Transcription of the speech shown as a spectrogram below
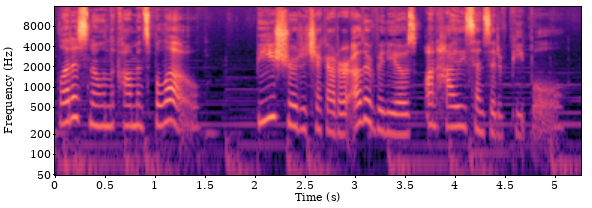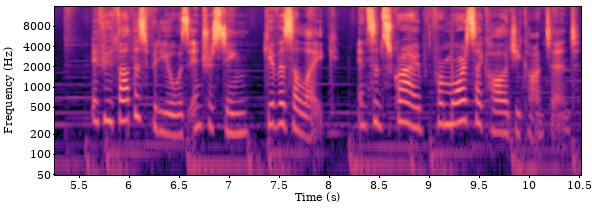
Let us know in the comments below. Be sure to check out our other videos on highly sensitive people. If you thought this video was interesting, give us a like, and subscribe for more psychology content.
